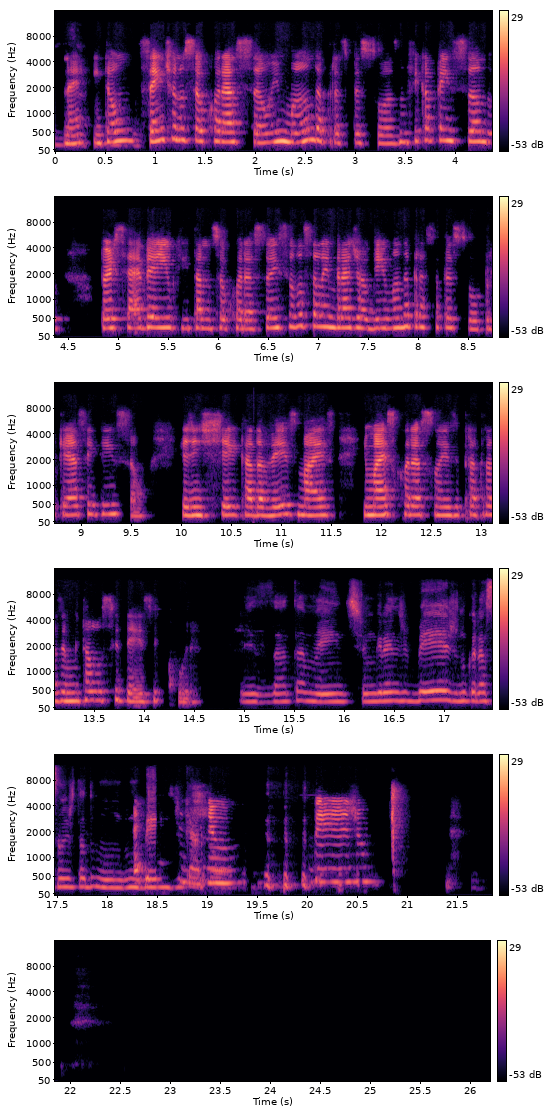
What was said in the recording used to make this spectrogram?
Né? Então, sente no seu coração e manda para as pessoas. Não fica pensando, percebe aí o que está no seu coração e se você lembrar de alguém, manda para essa pessoa, porque é essa a intenção, que a gente chegue cada vez mais em mais corações e para trazer muita lucidez e cura. Exatamente. Um grande beijo no coração de todo mundo. Um beijo de cada Beijo.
